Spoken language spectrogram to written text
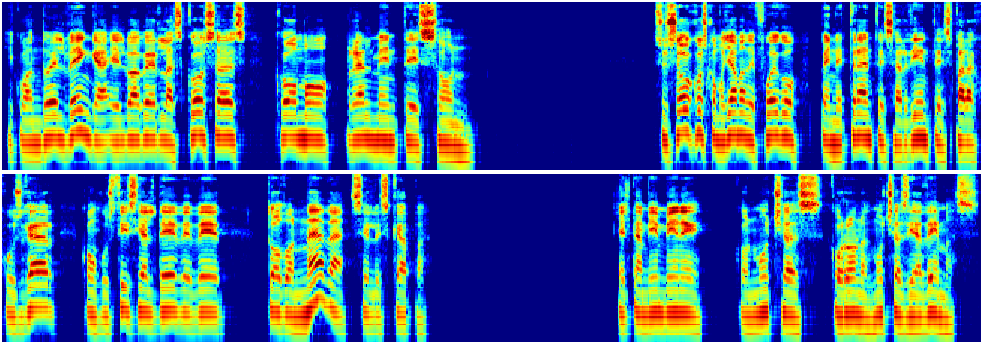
Y cuando Él venga, Él va a ver las cosas como realmente son. Sus ojos como llama de fuego, penetrantes, ardientes, para juzgar con justicia Él debe ver todo, nada se le escapa. Él también viene con muchas coronas, muchas diademas,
